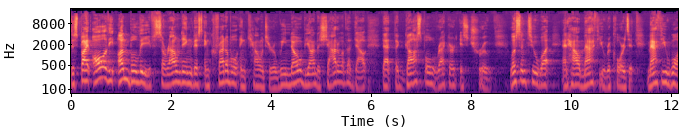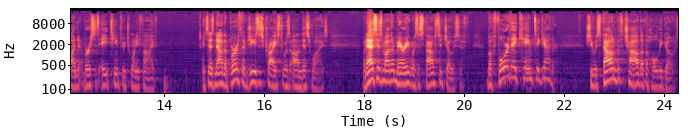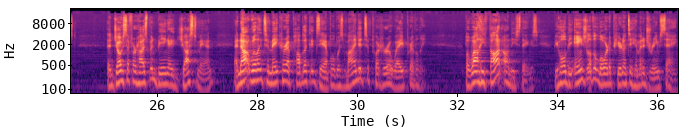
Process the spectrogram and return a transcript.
Despite all of the unbelief surrounding this incredible encounter, we know beyond a shadow of a doubt that the gospel record is true. Listen to what and how Matthew records it. Matthew 1, verses 18 through 25. It says, Now the birth of Jesus Christ was on this wise. When as his mother Mary was espoused to Joseph, before they came together, she was found with child of the Holy Ghost. Then Joseph, her husband, being a just man, and not willing to make her a public example, was minded to put her away privily. But while he thought on these things, behold, the angel of the Lord appeared unto him in a dream, saying,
